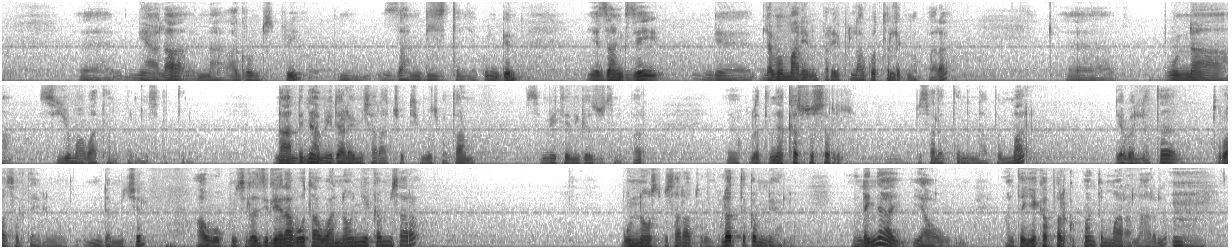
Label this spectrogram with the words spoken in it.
ኒያላ እና አግሮ ኢንዱስትሪ እዛ እንዲይዝ ጠየቁኝ። ግን የዛን ጊዜ ለመማር የነበረ ፍላጎት ትልቅ ነበረ። ቡና ስዩም አባተ ነበር የሚያሰለጥነው እና አንደኛ ሜዳ ላይ የሚሰራቸው ቲሞች በጣም ስሜቴን ይገዙት ነበር። ሁለተኛ ከሱ ስር ብሰለጥንና ብማር የበለጠ ጥሩ አሰልጣኝ ሊሆን እንደምችል አወቅኩኝ። ስለዚህ ሌላ ቦታ ዋና ሆኜ ከምሰራ ቡና ውስጥ ብሰራ ጥሩ ነው። ሁለት ጥቅም ነው ያለው። አንደኛ ያው አንተ እየከፈልክ እንኳን ትማራለህ አይደለም፣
